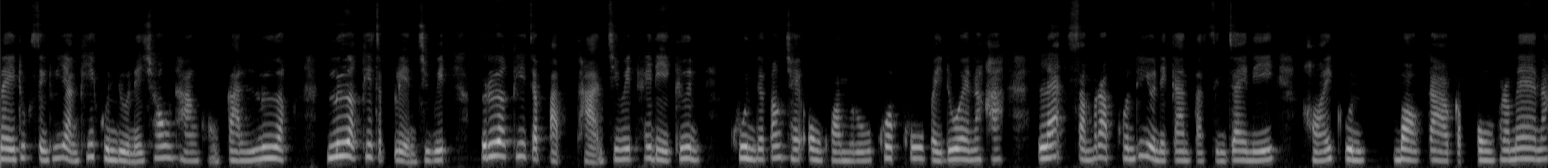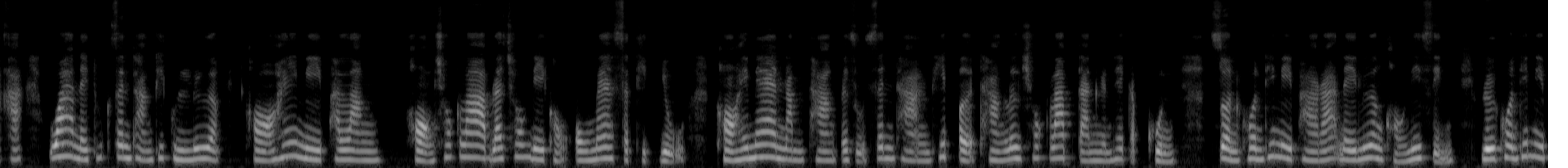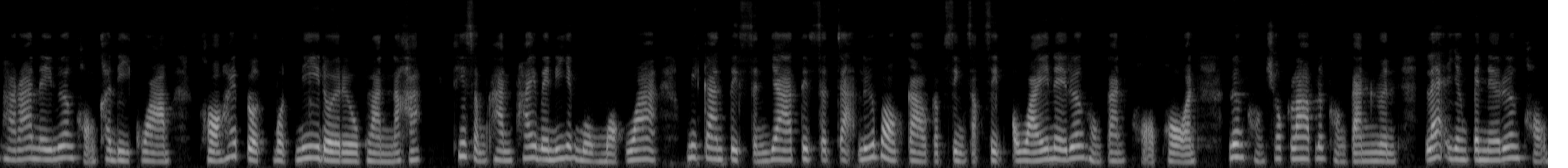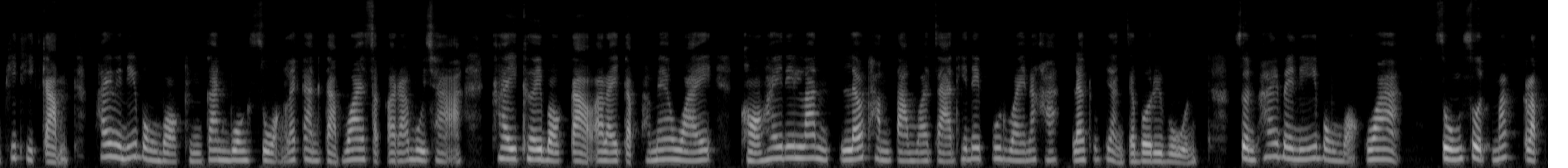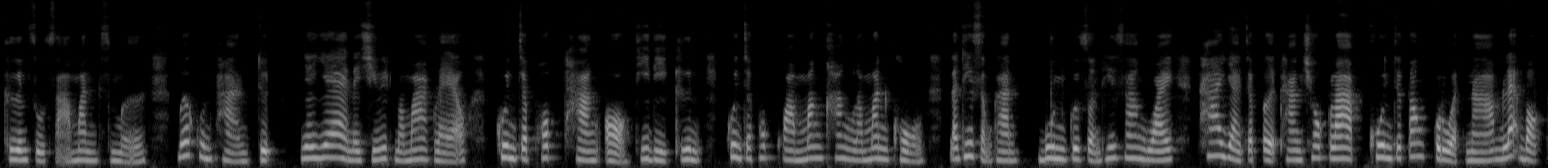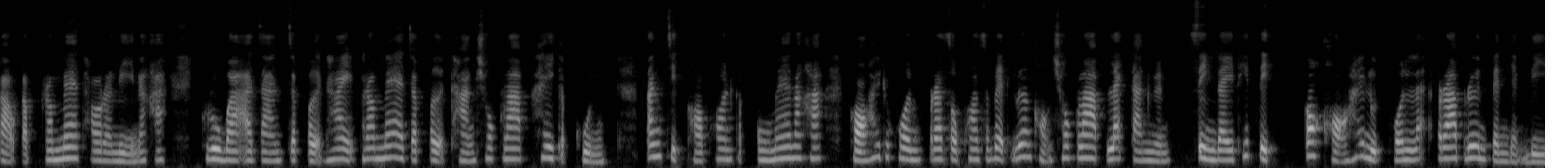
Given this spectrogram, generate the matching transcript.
ในทุกสิ่งทุกอย่างที่คุณอยู่ในช่องทางของการเลือก เลือกที่จะเปลี่ยนชีวิต เลือกที่จะปรับฐานชีวิตให้ดีขึ้น คุณจะต้องใช้องค์ความรู้ควบคู่ไปด้วยนะคะ และสำหรับคนที่อยู่ในการตัดสินใจนี้ ขอให้คุณบอกกล่าวกับองค์พระแม่นะคะ ว่าในทุกเส้นทางที่คุณเลือก ขอให้มีพลังของโชคลาภและโชคดีขององค์แม่สถิตอยู่ ขอให้แม่นำทางไปสู่เส้นทางที่เปิดทางเรื่องโชคลาภการเงินให้กับคุณ ส่วนคนที่มีภาระในเรื่องของหนี้สิน หรือคนที่มีภาระในเรื่องของคดีความ ขอให้ปลดหมดหนี้โดยเร็วพลันนะคะ ที่สำคัญไพ่ใบนี้ยังบ่งบอกว่า มีการติดสัญญาติดสัจจะหรือบอกกล่าวกับสิ่งศักดิ์สิทธิ์เอาไว้ในเรื่องของการขอพร เรื่องของโชคลาภเรื่องของการเงิน และยังเป็นในเรื่องของพิธีกรรมไพ่ใบนี้บ่งบอกถึงการบวงสรวง และการกราบไหว้สักการะบูชา ใครเคยบอกกล่าวอะไรกับพระแม่ไว้ ขอให้ได้ลั่น แล้วทำตามวาจาที่ได้พูดไว้นะคะ แล้วทุกอย่างจะบริบูรณ์ ส่วนไพ่ใบนี้บ่งบอกว่าสูงสุดมักกลับคืนสู่สามัญเสมอ เมื่อคุณผ่านจุด แย่ๆในชีวิตมามากแล้ว คุณจะพบทางออกที่ดีขึ้น คุณจะพบความมั่งคั่งและมั่นคง และที่สำคัญบุญกุศลที่สร้างไว้ ถ้าอยากจะเปิดทางโชคลาภคุณจะต้องกรวดน้ำและบอกกล่าวกับพระแม่ธรณีนะคะ ครูบาอาจารย์จะเปิดให้พระแม่จะเปิดทางโชคลาภให้กับคุณตั้งจิตขอพรกับองค์แม่นะคะ ขอให้ทุกคนประสบความสำเร็จเรื่องของโชคลาภและการเงิน สิ่งใดที่ติดก็ขอให้หลุดพ้นและราบรื่นเป็นอย่างดี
